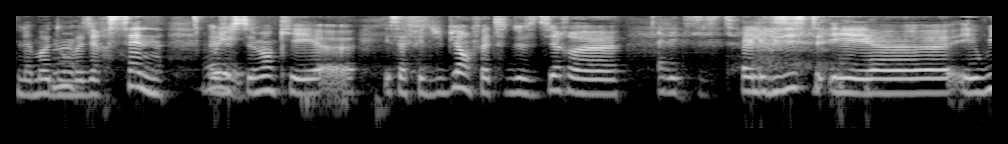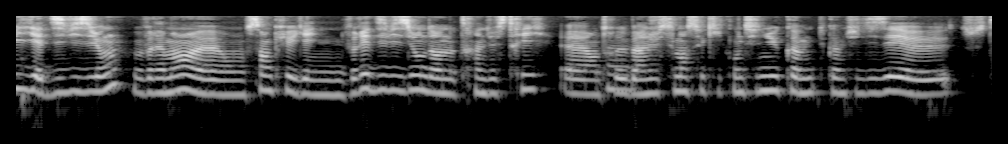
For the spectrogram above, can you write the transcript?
la mode, on mm. va dire, saine, justement, qui est. Euh, et ça fait du bien, en fait, de se dire. Euh, elle existe. Elle existe. et, euh, et oui, il y a division. Vraiment, on sent qu'il y a une vraie division dans notre industrie, entre mm. ben, justement ceux qui continuent, comme, comme tu disais, toute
